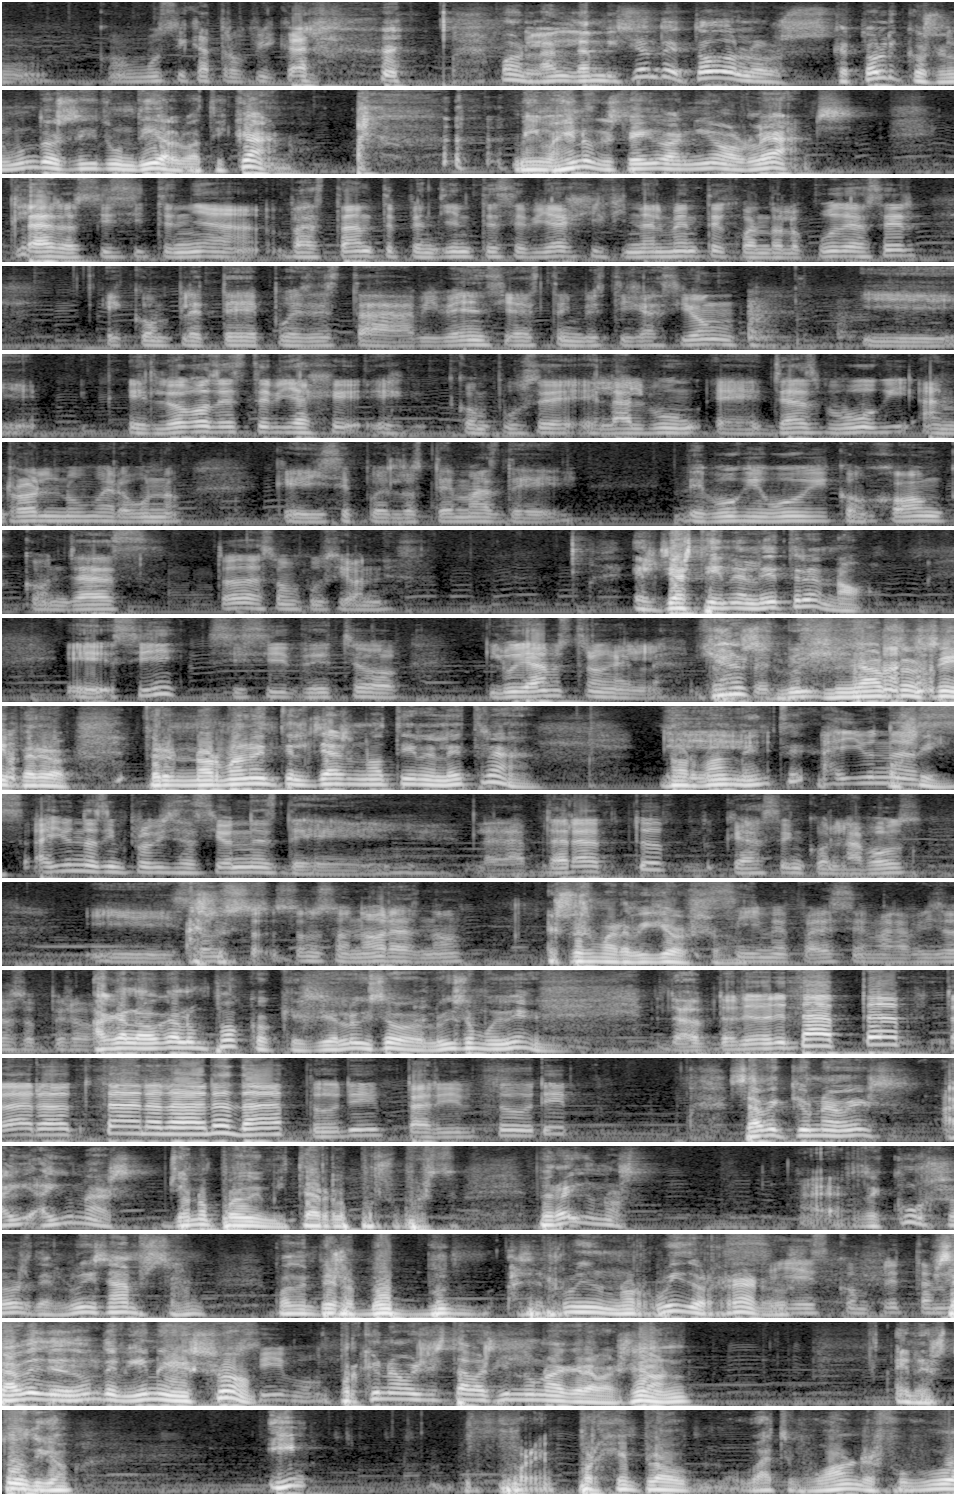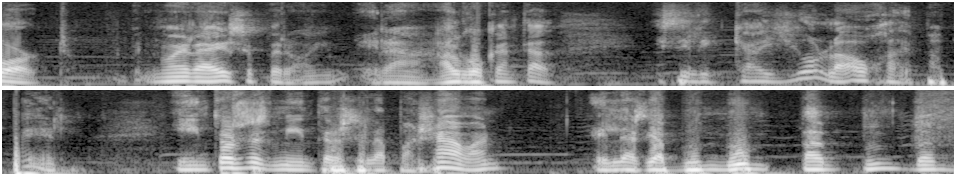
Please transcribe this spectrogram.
música tropical. Bueno, la, la, ambición de todos los católicos en el mundo es ir un día al Vaticano. Me imagino que usted iba a New Orleans. Claro, sí, sí, tenía bastante pendiente ese viaje y finalmente cuando lo pude hacer, eh, completé pues esta vivencia, esta investigación y, luego de este viaje eh, compuse el álbum eh, Jazz Boogie and Roll número uno, que hice pues los temas de, de Boogie Woogie con Honk, con Jazz, todas son fusiones. ¿El jazz tiene letra? No. sí, sí, sí, de hecho Louis Armstrong, el... Louis Armstrong sí, pero, pero normalmente el jazz no tiene letra. Normalmente. hay, unas, hay unas improvisaciones de que hacen con la voz y son, sonoras, ¿no? Eso es maravilloso. Sí, me parece maravilloso, pero... Hágalo, hágalo un poco, que ya lo hizo, lo hizo muy bien. ¿Sabe que una vez hay, hay unas, yo no puedo imitarlo, por supuesto, pero hay unos eh, recursos de Louis Armstrong cuando empieza a hacer ruido, unos ruidos raros. Sí, es completamente ¿Sabe de dónde viene eso? Porque una vez estaba haciendo una grabación en estudio y, por, ejemplo, What a Wonderful World, no era eso, pero era algo cantado, y se le cayó la hoja de papel. Y entonces mientras se la pasaban, él hacía bum, bum, bum, bum.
